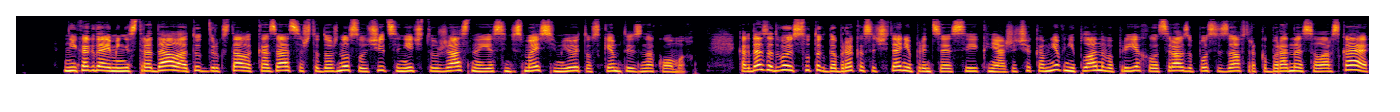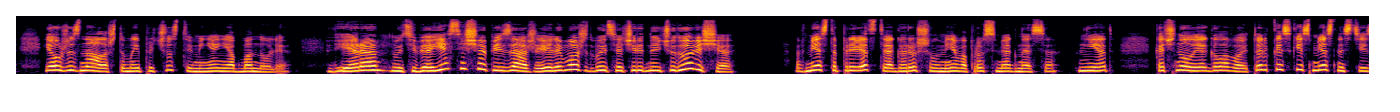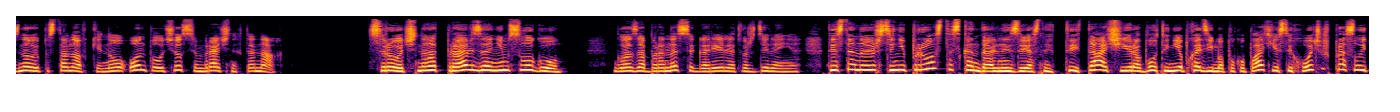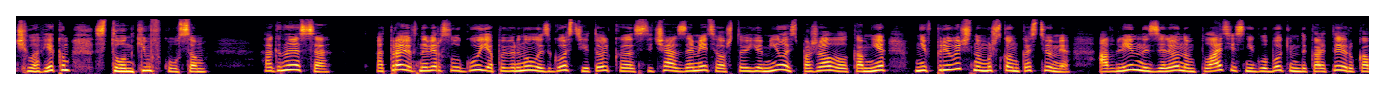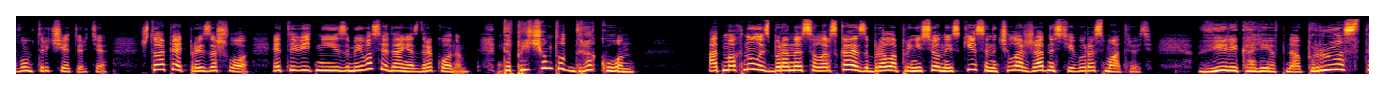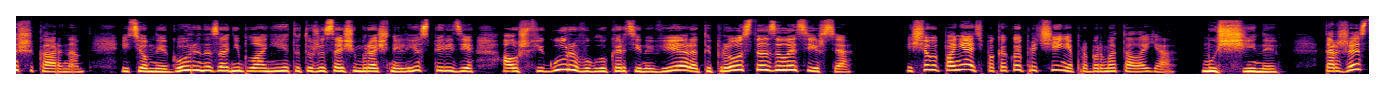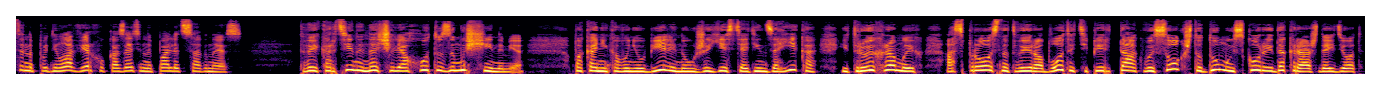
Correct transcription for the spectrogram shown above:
Никогда ими не страдала, а тут вдруг стало казаться, что должно случиться нечто ужасное, если не с моей семьей, то с кем-то из знакомых. Когда за двое суток до бракосочетания принцессы и княжича ко мне внепланово приехала сразу после завтрака баронесса Ларская, я уже знала, что мои предчувствия меня не обманули. «Вера, у тебя есть еще пейзажи? Или, может быть, очередные чудовища?» Вместо приветствия огорошила меня вопросами Агнеса. «Нет», — качнула я головой, — «только эскиз местности из новой постановки, но он получился в мрачных тонах. «Срочно отправь за ним слугу!» Глаза баронессы горели от вожделения. «Ты становишься не просто скандально известной, ты та, чьи работы необходимо покупать, если хочешь прослыть человеком с тонким вкусом». «Агнеса!» Отправив наверх слугу, я повернулась к гостье и только сейчас заметила, что ее милость пожаловала ко мне не в привычном мужском костюме, а в длинном зеленом платье с неглубоким декольте и рукавом в три четверти. Что опять произошло? Это ведь не из-за моего свидания с драконом? «Да при чем тут дракон?» Отмахнулась баронесса Ларская, забрала принесенный эскиз и начала с жадностью его рассматривать. Великолепно, просто шикарно. И темные горы на заднем плане, и этот ужасающий мрачный лес впереди, а уж фигура в углу картины. Вера, ты просто озолотишься. Еще бы понять, по какой причине пробормотала я. Мужчины. Торжественно подняла вверх указательный палец Агнес. Твои картины начали охоту за мужчинами. Пока никого не убили, но уже есть один заика и трое хромых, а спрос на твои работы теперь так высок, что, думаю, скоро и до краж дойдет.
